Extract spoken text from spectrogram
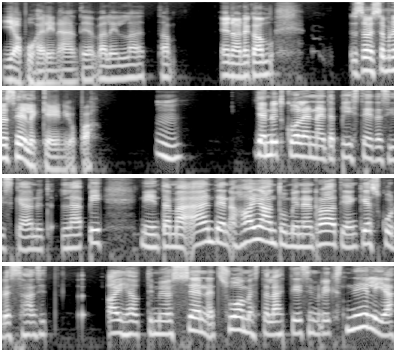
ja puhelinääntien välillä. Että en ainakaan, se olisi semmoinen selkein jopa. Mm. Ja nyt kun olen näitä pisteitä siis käynyt läpi, niin tämä äänten hajantuminen raatien keskuudessahan sit aiheutti myös sen, että Suomesta lähti esimerkiksi neljä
